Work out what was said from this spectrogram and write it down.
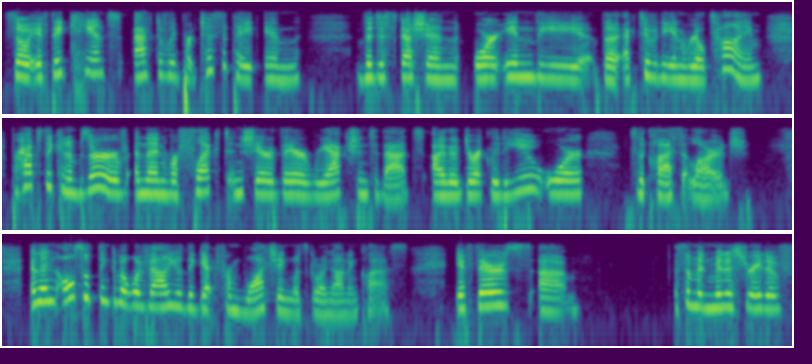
So if they can't actively participate in the discussion or in the the activity in real time perhaps they can observe and then reflect and share their reaction to that either directly to you or to the class at large. And then also think about what value they get from watching what's going on in class. If there's um, some administrative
